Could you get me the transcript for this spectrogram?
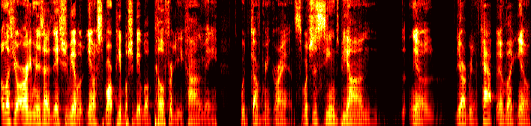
unless your argument is that they should be able you know smart people should be able to pilfer the economy with government grants which just seems beyond you know the argument of cap of like you know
